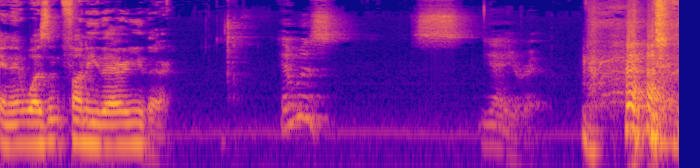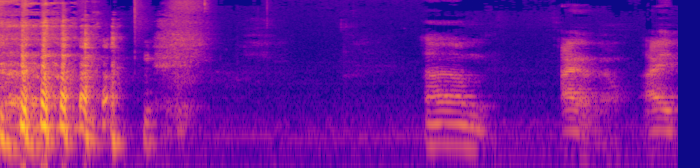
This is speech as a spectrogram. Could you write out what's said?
and it wasn't funny there either. it was. Yeah, you're right. Um, I don't know. I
